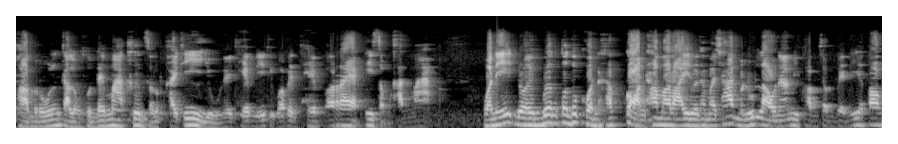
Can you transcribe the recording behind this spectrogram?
ความรู้เรื่องการลงทุนได้มากขึ้นสำหรับใครที่อยู่ในเทปนี้ถือว่าเป็นเทปแรกที่สำคัญมาก วันนี้โดยเบื้องต้นทุกคนนะครับ ก่อนทำอะไรโดยธรรมชาติมนุษย์เรานะมีความจำเป็นที่จะต้อง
